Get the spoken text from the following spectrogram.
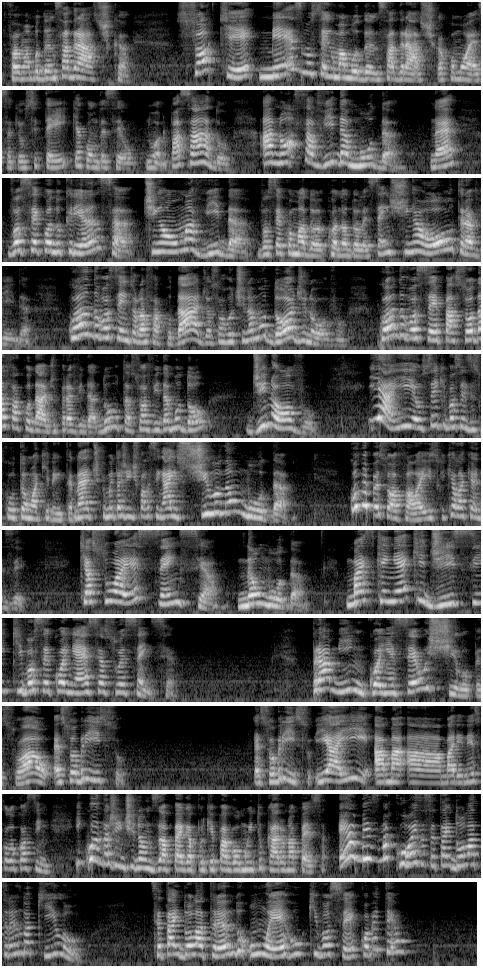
foi uma mudança drástica. Só que, mesmo sem uma mudança drástica como essa que eu citei, que aconteceu no ano passado, a nossa vida muda, né? Você, quando criança, tinha uma vida. Você, como ado quando adolescente, tinha outra vida. Quando você entrou na faculdade, a sua rotina mudou de novo. Quando você passou da faculdade para a vida adulta, a sua vida mudou de novo. E aí, eu sei que vocês escutam aqui na internet que muita gente fala assim: ah, estilo não muda. Quando a pessoa fala isso, o que ela quer dizer? Que a sua essência não muda. Mas quem é que disse que você conhece a sua essência? Para mim, conhecer o estilo pessoal é sobre isso. É sobre isso. E aí, a, a Marinês colocou assim: e quando a gente não desapega porque pagou muito caro na peça? É a mesma coisa, você tá idolatrando aquilo. Você tá idolatrando um erro que você cometeu.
